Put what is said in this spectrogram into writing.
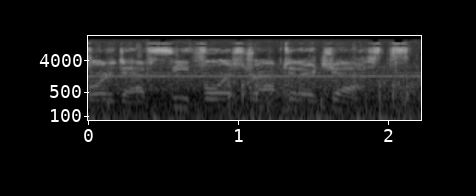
reported to have C4 strapped to their chests.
